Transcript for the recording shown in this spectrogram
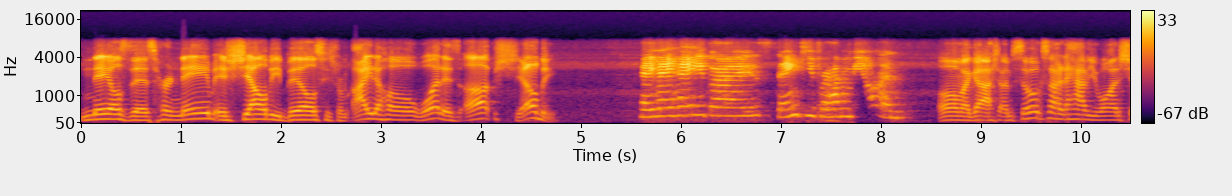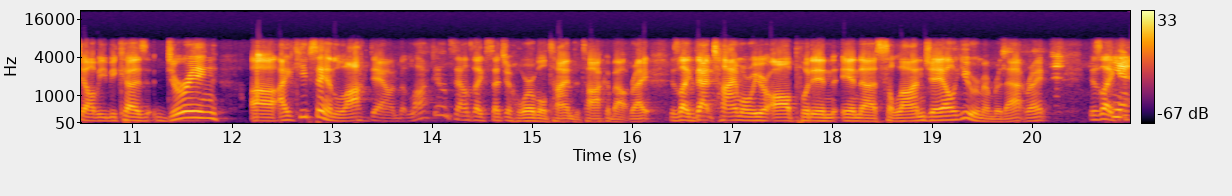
nails this. Her name is Shelby Bills. She's from Idaho. What is up, Shelby? Hey, hey, hey, you guys. Thank you for having me on. Oh my gosh, I'm so excited to have you on, Shelby, because during uh, I keep saying lockdown, but lockdown sounds like such a horrible time to talk about, right? It's like that time where we were all put in in a salon jail. You remember that, right? It's like yeah.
